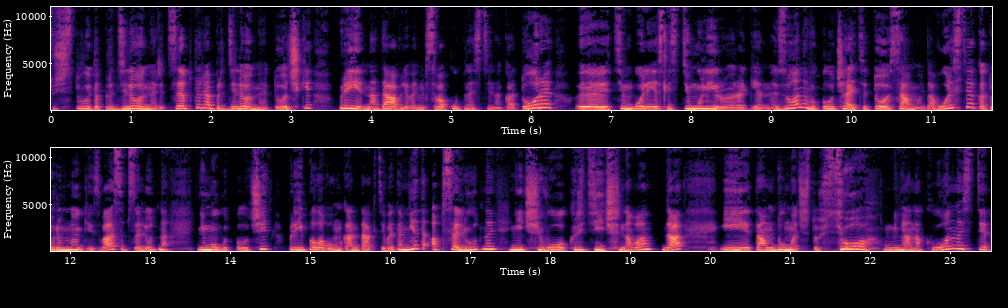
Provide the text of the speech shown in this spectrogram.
существуют определенные рецепторы, определенные точки, при надавливании в совокупности на которые, э, тем более если стимулируя эрогенные зоны, вы получаете то самое удовольствие, которое многие из вас абсолютно не могут получить при половом контакте. В этом нет абсолютно ничего критичного, да, и там думать, что все, у меня наклонности,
